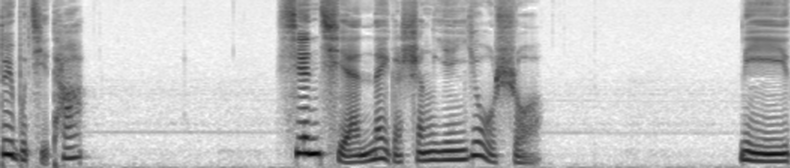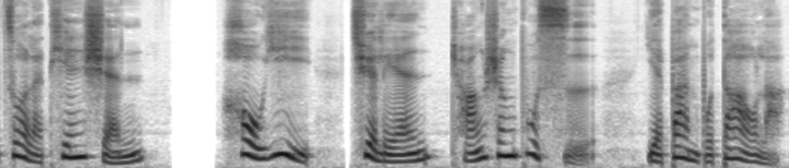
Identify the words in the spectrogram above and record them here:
对不起他。”先前那个声音又说：“你做了天神，后羿却连长生不死也办不到了。”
